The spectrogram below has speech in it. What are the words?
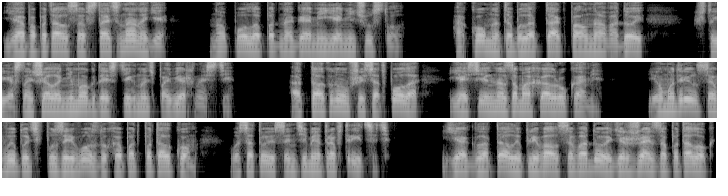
я попытался встать на ноги, но пола под ногами я не чувствовал, а комната была так полна водой, что я сначала не мог достигнуть поверхности. Оттолкнувшись от пола, я сильно замахал руками и умудрился выплыть в пузырь воздуха под потолком высотой сантиметров тридцать. Я глотал и плевался водой, держась за потолок,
